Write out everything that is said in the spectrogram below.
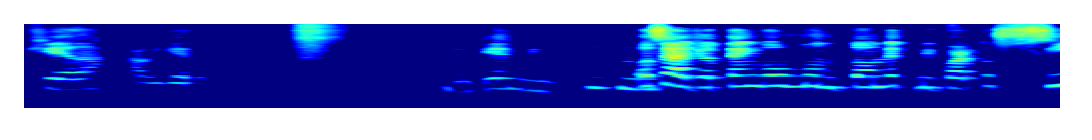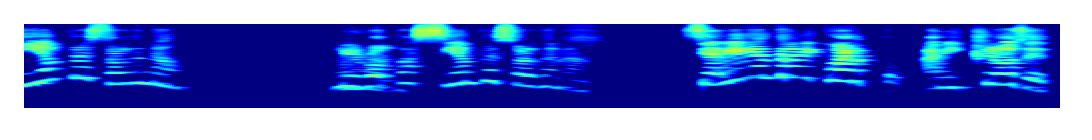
queda abierta. ¿Me entienden? O sea, yo tengo un montón de... Mi cuarto siempre está ordenado. Mi Ajá. ropa siempre está ordenada. Si alguien entra a mi cuarto, a mi closet,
